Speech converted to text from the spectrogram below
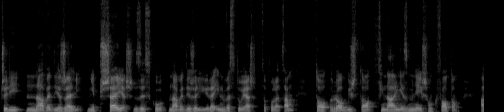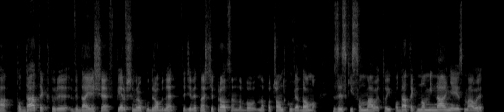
Czyli nawet jeżeli nie przejesz zysku, nawet jeżeli reinwestujesz, co polecam, to robisz to finalnie z mniejszą kwotą. A podatek, który wydaje się w pierwszym roku drobny, te 19%, no bo na początku wiadomo, zyski są małe, to i podatek nominalnie jest mały,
